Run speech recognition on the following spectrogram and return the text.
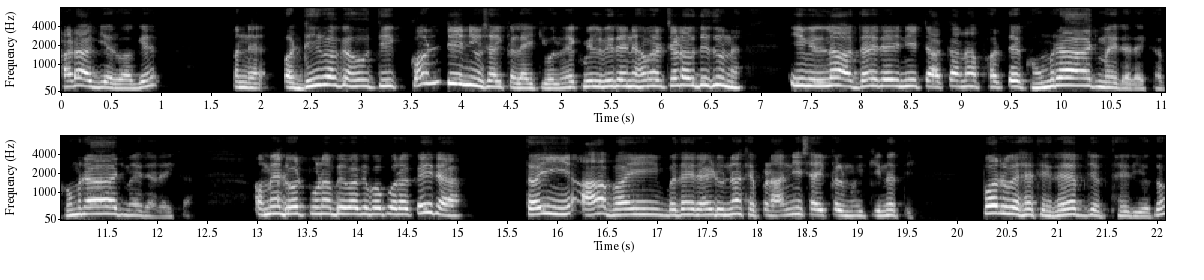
સાડા અગિયાર વાગે અને અઢી વાગ્યા સુધી કન્ટિન્યુ સાયકલ હાંકી ઓલું. એક વ્હીલ વીરેને હવે ચડાવી દીધું ને એ વ્હીલના આધારે એની ટાંકાના ફરતે ઘુમરા જ માર્યા રાખ્યા ઘુમરા જ માર્યા રાખ્યા. અમે દોઢ પૂણા બે વાગે બપોરે કર્યા તઈ આ ભાઈ બધા રાયડું નાખે પણ આની સાયકલ મૂકી નથી પરવેહેથી રેપ જેપ થઈ રહ્યો તો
